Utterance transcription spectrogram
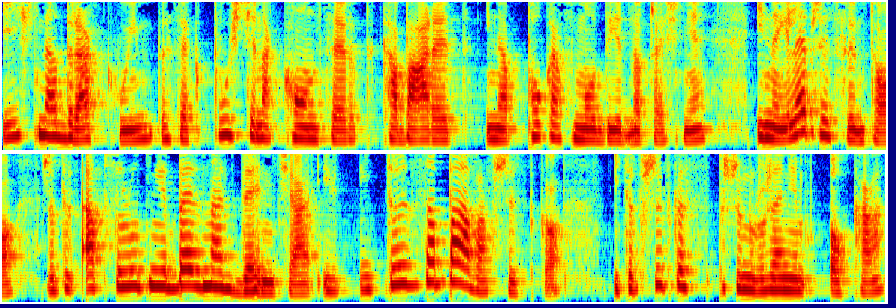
iść na drag queen to jest jak pójście na koncert, kabaret i na pokaz mody jednocześnie. I najlepsze jest w tym to, że to jest absolutnie bez nadęcia i, i to jest zabawa wszystko. I to wszystko z przymrużeniem oka.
